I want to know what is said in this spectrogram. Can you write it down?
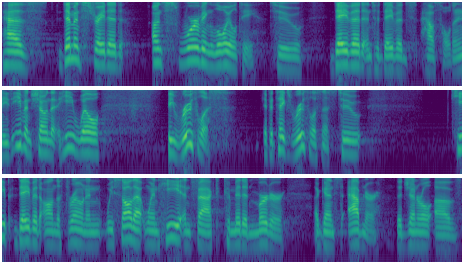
has demonstrated unswerving loyalty to David and to David's household. And he's even shown that he will be ruthless if it takes ruthlessness to keep David on the throne. And we saw that when he, in fact, committed murder against Abner, the general of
